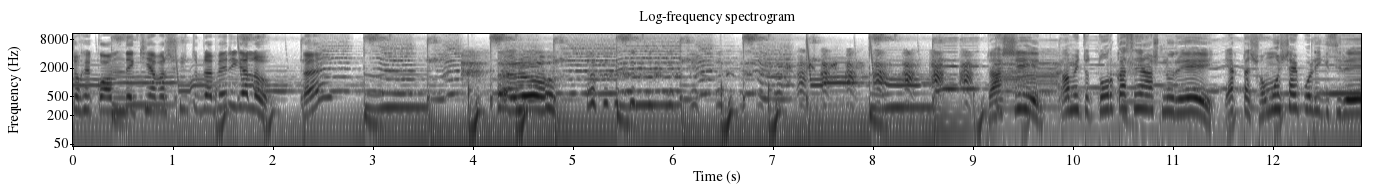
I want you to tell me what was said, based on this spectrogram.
চোখে কম দেখি আবার সুতোটা বেরিয়ে গেল তাই রাশিদ আমি তো তোর কাছে আসনু রে। একটা সমস্যায় পড়ে গেছি রে।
